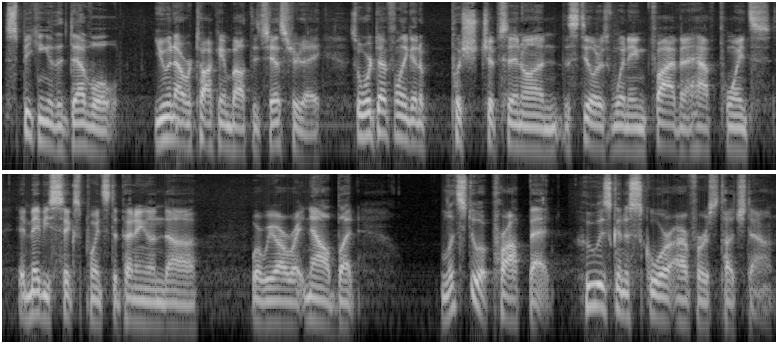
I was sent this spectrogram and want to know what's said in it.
Speaking of the devil, you and I were talking about this yesterday. So we're definitely going to push chips in on the Steelers winning five and a half points. It may be six points depending on uh, where we are right now. But let's do a prop bet. Who is going to score our first touchdown?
